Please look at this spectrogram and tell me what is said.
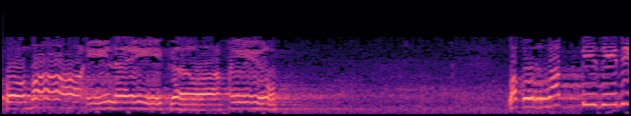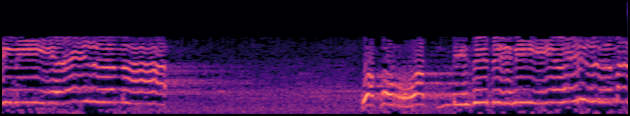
يقضى إليك وحيه وقل رب زدني علما. وقل رب زدني علما.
